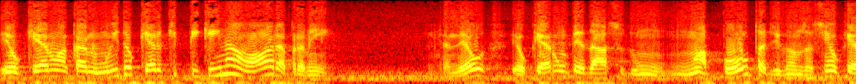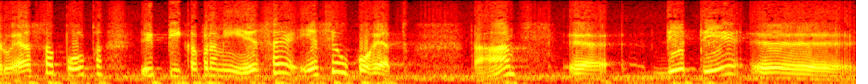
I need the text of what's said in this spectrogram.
Eu quero uma carne moída, eu quero que piquem na hora para mim. entendeu? Eu quero um pedaço de um, uma polpa, digamos assim, eu quero essa polpa e pica para mim. Esse é, esse é o correto, tá? É, de ter é,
